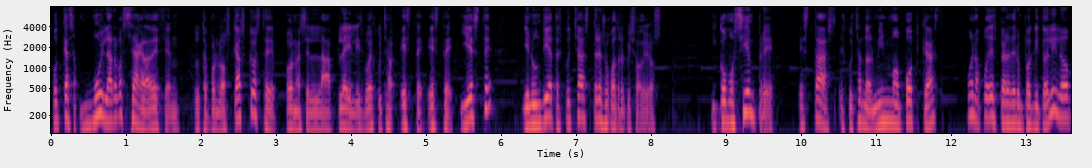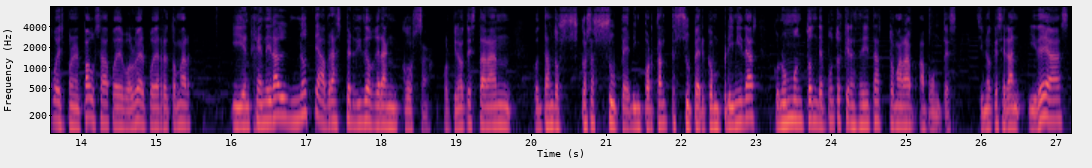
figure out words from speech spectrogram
Podcasts muy largos se agradecen. Tú te pones los cascos, te pones en la playlist, voy a escuchar este, este y este, y en un día te escuchas tres o cuatro episodios. Y como siempre estás escuchando el mismo podcast, bueno, puedes perder un poquito el hilo, puedes poner pausa, puedes volver, puedes retomar. Y en general no te habrás perdido gran cosa, porque no te estarán contando cosas súper importantes, súper comprimidas, con un montón de puntos que necesitas tomar apuntes, sino que serán ideas,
